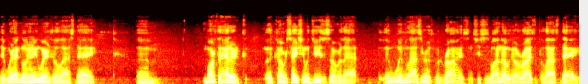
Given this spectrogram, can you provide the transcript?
that we're not going anywhere until the last day. Um, Martha had a, a, conversation with Jesus over that when Lazarus would rise. And she says, Well, I know he'll rise at the last day.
